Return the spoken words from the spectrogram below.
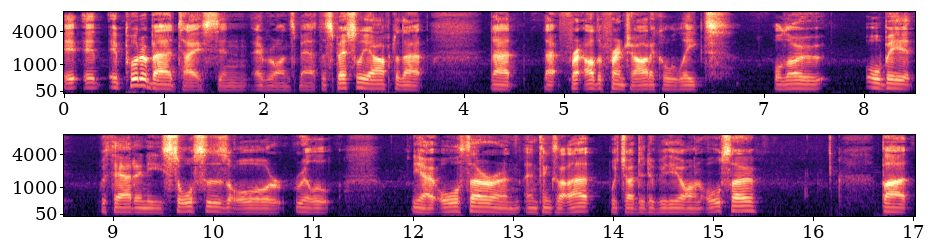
it it it put a bad taste in everyone's mouth, especially after that that that fr- other French article leaked, although albeit without any sources or real you know author and, and things like that, which I did a video on also but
